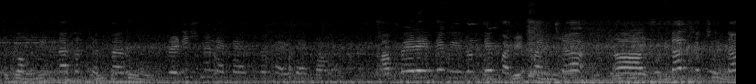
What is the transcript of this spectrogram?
ఇంకొకటి ఇందాక చెప్పారు ట్రెడిషనల్ అటైర్స్లో ట్రై చేద్దాం. అబ్బాయిలైతే వీరుంటే పట్టు పంచ ఆ, కుర్తా కుర్తా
